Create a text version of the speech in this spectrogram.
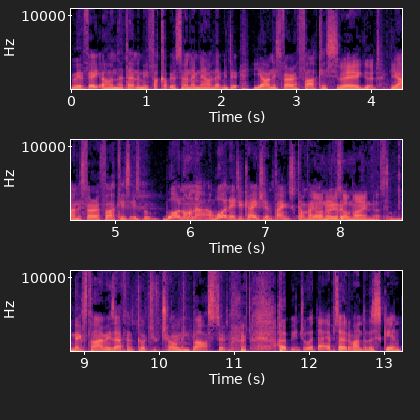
with uh, oh no, don't let me fuck up your surname now. Let me do it. Yanis Varoufakis. Very good. Yanis Varoufakis. It's what an honour and what an education. Thanks. Come The back. honour is all mine, Russell. Next time is Athens. God, you charming bastard. Hope you enjoyed that episode of Under the Skin.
